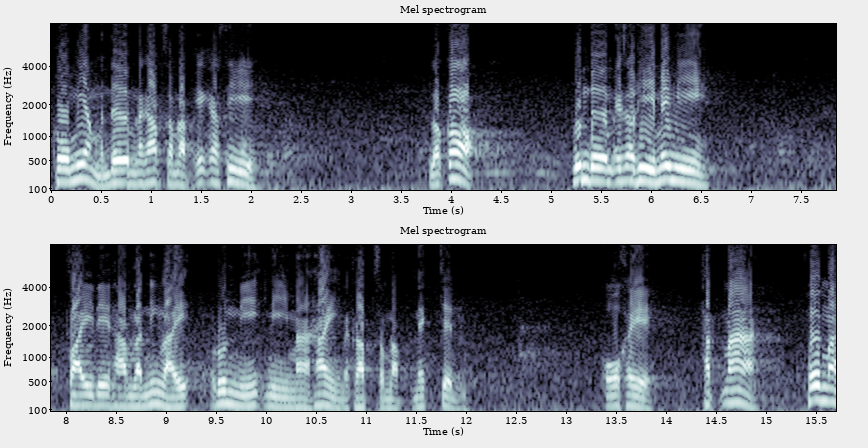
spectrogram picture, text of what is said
โครเมียมเหมือนเดิมนะครับสำหรับ XLT แล้วก็รุ่นเดิม XLT ไม่มีไฟ Daytime Running Light รุ่นนี้มีมาให้นะครับสำหรับ Next Gen โอเค ถัดมาเพิ่มมา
